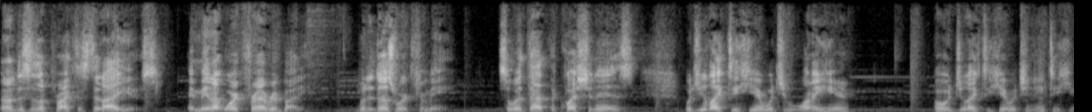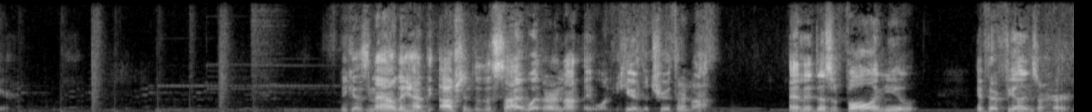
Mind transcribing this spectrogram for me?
Uh, this is a practice that I use. It may not work for everybody, but it does work for me. So, with that, the question is would you like to hear what you want to hear? Or would you like to hear what you need to hear? Because now they have the option to decide whether or not they want to hear the truth or not. And it doesn't fall on you if their feelings are hurt.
